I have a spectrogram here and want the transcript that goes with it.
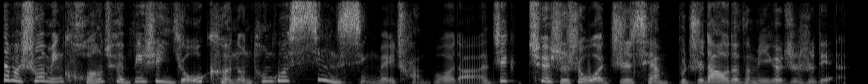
那么说明狂犬病是有可能通过性行为传播的，这确实是我之前不知道的这么一个知识点。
